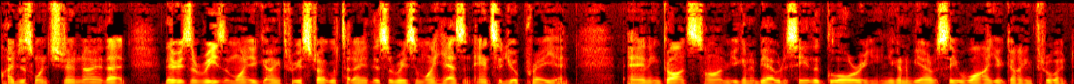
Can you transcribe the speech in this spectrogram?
I just want you to know that there is a reason why you're going through a struggle today. There's a reason why he hasn't answered your prayer yet. And in God's time, you're going to be able to see the glory and you're going to be able to see why you're going through it.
